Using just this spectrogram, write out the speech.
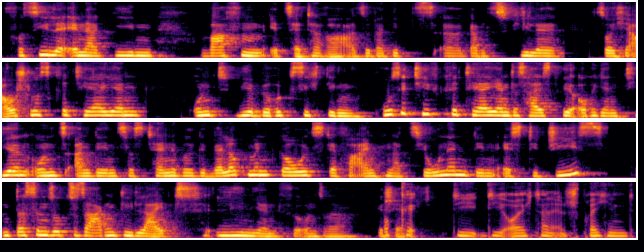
fossile Energien, Waffen etc. Also da gibt es äh, ganz viele solche Ausschlusskriterien. Und wir berücksichtigen Positivkriterien, das heißt, wir orientieren uns an den Sustainable Development Goals der Vereinten Nationen, den SDGs. Und das sind sozusagen die Leitlinien für unser Geschäft. Okay, die, die euch dann entsprechend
